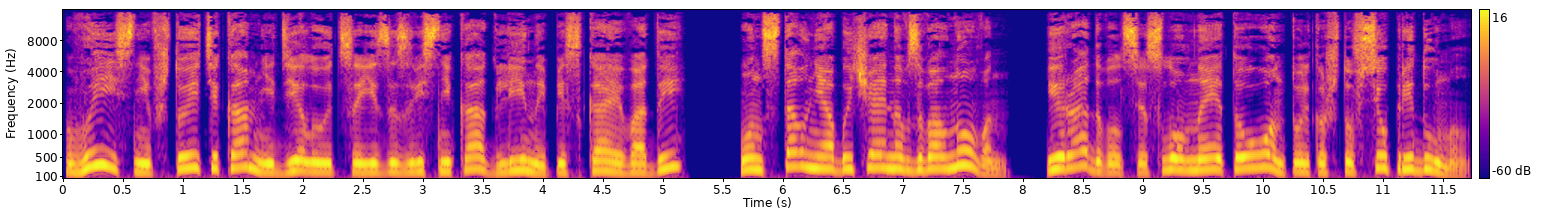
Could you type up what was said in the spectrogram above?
Выяснив, что эти камни делаются из известняка, глины, песка и воды, он стал необычайно взволнован и радовался, словно это он только что все придумал.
